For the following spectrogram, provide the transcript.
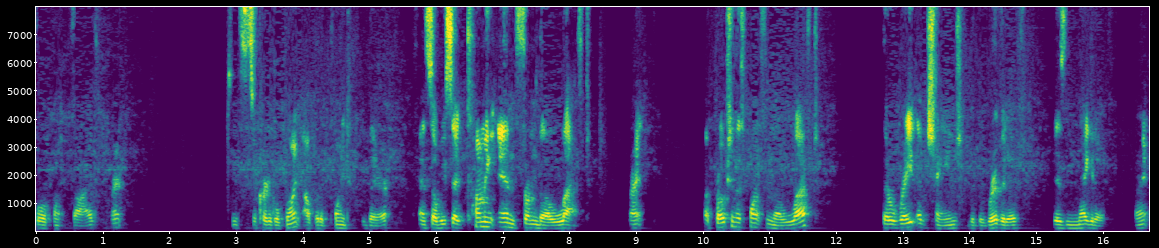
4.5, right? Since it's a critical point, I'll put a point there. And so we said coming in from the left, right? Approaching this point from the left, the rate of change, the derivative, is negative, right?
